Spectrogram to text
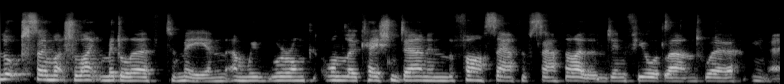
looked so much like Middle Earth to me. And, and we were on on location down in the far south of South Island in Fiordland, where you know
